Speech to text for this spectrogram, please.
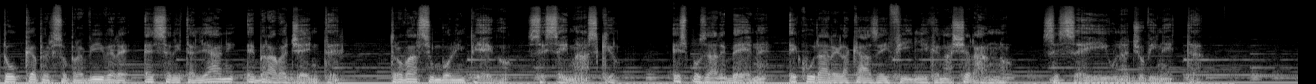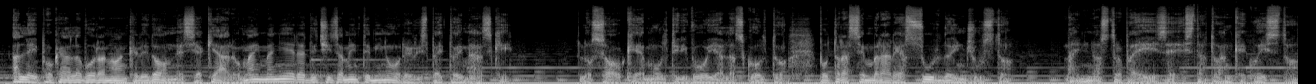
Tocca per sopravvivere essere italiani e brava gente, trovarsi un buon impiego, se sei maschio, e sposare bene e curare la casa e i figli che nasceranno, se sei una giovinetta. All'epoca lavorano anche le donne, sia chiaro, ma in maniera decisamente minore rispetto ai maschi. Lo so che a molti di voi all'ascolto potrà sembrare assurdo e ingiusto, ma il nostro paese è stato anche questo.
